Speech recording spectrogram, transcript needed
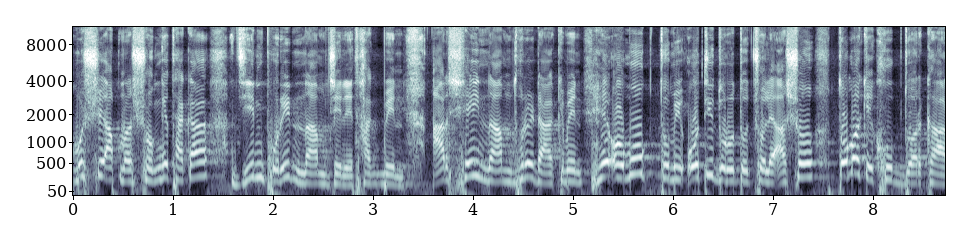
অবশ্যই আপনার সঙ্গে থাকা জিন পরির নাম জেনে থাকবেন। আর সেই নাম ধরে ডাকবেন, হে অমুক, তুমি অতি দ্রুত চলে আসো, তোমাকে খুব দরকার।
